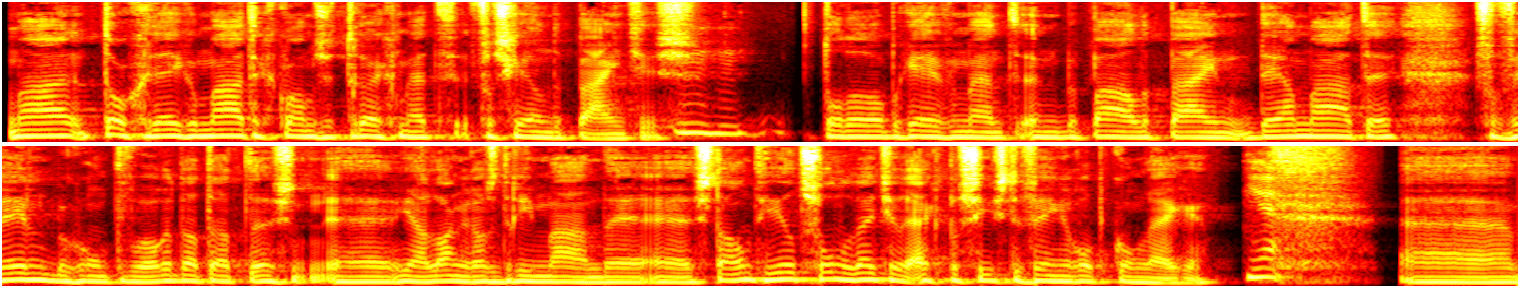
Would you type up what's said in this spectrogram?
maar toch regelmatig kwam ze terug met verschillende pijntjes. Mhm. Totdat op een gegeven moment een bepaalde pijn dermate vervelend begon te worden. Dat dat dus eh, ja, langer dan drie maanden eh, stand hield. Zonder dat je er echt precies de vinger op kon leggen. ja, Ehm,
